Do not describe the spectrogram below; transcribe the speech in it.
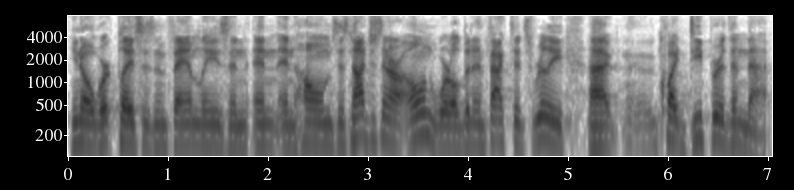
you know, workplaces and families and, and, and homes. It's not just in our own world, but in fact, it's really uh, quite deeper than that.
